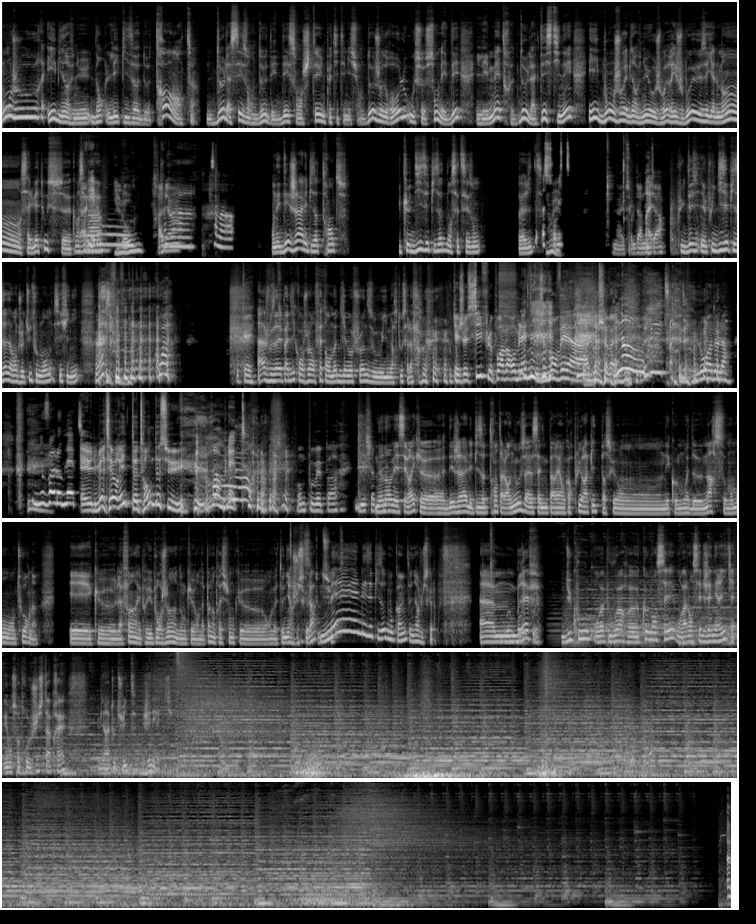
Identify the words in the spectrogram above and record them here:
Bonjour et bienvenue dans l'épisode 30 de la saison 2 des Dés sont jetés, une petite émission de jeu de rôle où ce sont les dés, les maîtres de la destinée. Et bonjour et bienvenue aux joueurs et joueuses également. Salut à tous, comment ça va Hello. Hello. Très Ça bien. va. Ça va. On est déjà à l'épisode 30. Plus que 10 épisodes dans cette saison. Ça va vite. Ça passe trop Ouais. vite. On arrive sur le dernier Ouais. quart. Plus que, 10, plus que 10 épisodes avant que je tue tout le monde, c'est fini. Hein? Quoi? Ok. Ah, je vous avais pas dit qu'on jouait en fait en mode Game of Thrones où ils meurent tous à la fin. Ok, je siffle pour avoir omelette et je m'en vais à, à dos de cheval. Non Loin de là. Une nouvelle omelette Et une météorite te tombe dessus. Omelette On ne pouvait pas y échapper. Non, non, mais c'est vrai que euh, déjà l'épisode 30, alors nous, ça, ça nous paraît encore plus rapide parce qu'on est qu'au mois de mars au moment où on tourne et que la fin est prévue pour juin, donc euh, on n'a pas l'impression qu'on va tenir jusque-là, mais les épisodes vont quand même tenir jusque-là. Euh, bref. Du coup, on va pouvoir euh, commencer, on va lancer le générique et on se retrouve juste après. Eh bien, à tout de suite, générique.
